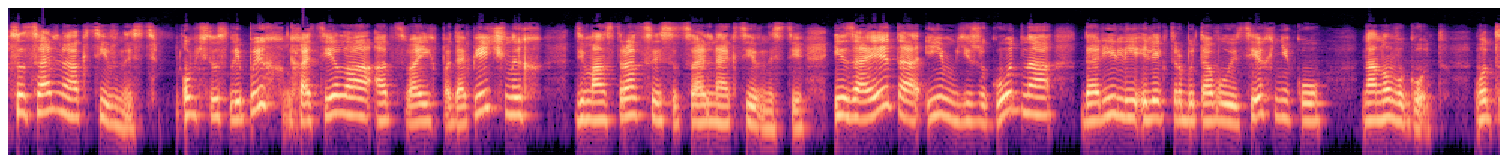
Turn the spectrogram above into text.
социальную активность. Общество слепых хотело от своих подопечных демонстрации социальной активности. И за это им ежегодно дарили электробытовую технику на Новый год. Вот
